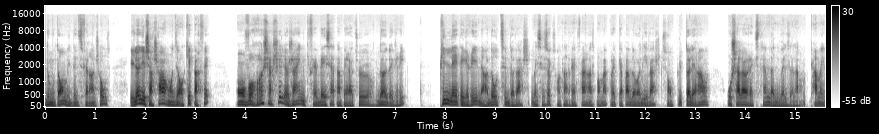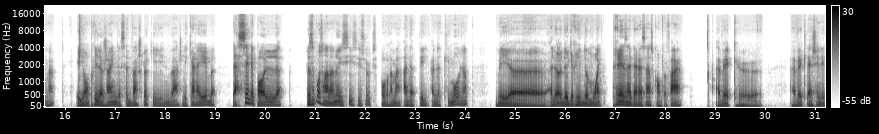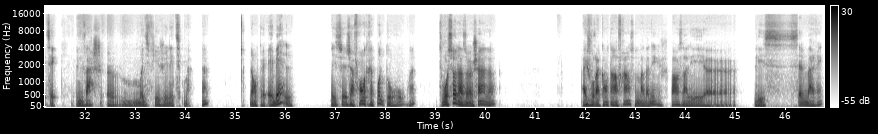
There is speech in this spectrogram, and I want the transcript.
de moutons, mais de différentes choses. Et là, les chercheurs vont dire, OK, parfait, on va rechercher le gène qui fait baisser la température d'un degré, puis l'intégrer dans d'autres types de vaches. Mais c'est ça qu'ils sont en train de faire en ce moment pour être capable d'avoir des vaches qui sont plus tolérantes aux chaleurs extrêmes de la Nouvelle-Zélande. Quand même, hein? Et ils ont pris le gène de cette vache-là, qui est une vache des Caraïbes, la Sénépole. Je ne sais pas si on en a ici, c'est sûr que c'est pas vraiment adapté à notre climat, là. mais euh, elle a un degré de moins. Très intéressant ce qu'on peut faire avec, euh, avec la génétique. Une vache euh, modifiée génétiquement. Hein. Donc, elle est belle. J'affronterai pas le taureau. Hein. Tu vois ça dans un champ, là? je vous raconte en France, à un moment donné, je passe dans les, les sels marins.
